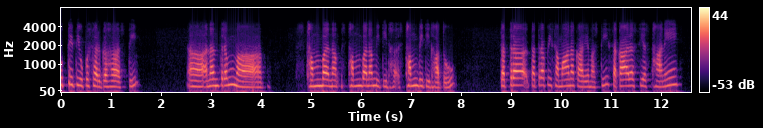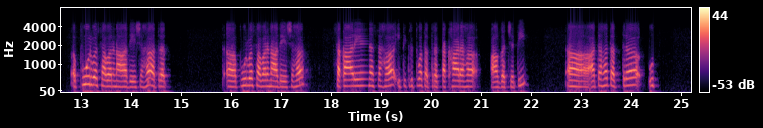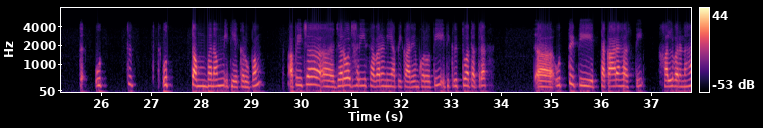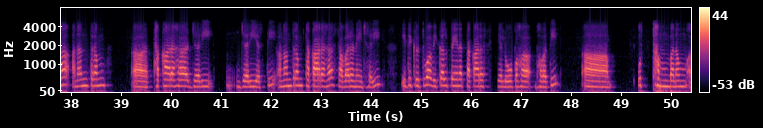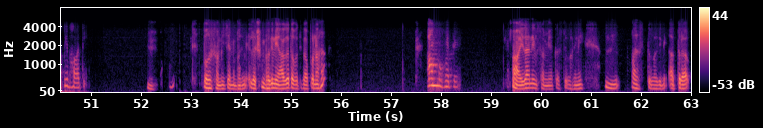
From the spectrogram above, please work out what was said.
उत् इति उपसर्गः अस्ति। अनन्तरं स्तम्भनं स्तम्भनम् इति स्तम्ब् इति धातुः, तत्र, तत्रापि समानकार्यमस्ति। सकारस्य स्थाने पूर्वसवर्णादेशः, अत्र पूर्वसवर्णादेशः सकारेण सह इति कृत्वा तत्र तकारः आगच्छति। अतः तत्र उत् उत्, उत्तम्भनम् इति एकरूपम्। अपि च जरोझरि सवर्णे अपि कार्यं करोति इति कृत्वा तत्र उत् इति तकारः अस्ति। हल् वर्णः अनन्तरं थकारः जरि जरि अस्ति। अनन्तरं थकारः सवर्णे झरि इति कृत्वा विकल्पेन तकारस्य लोपः भवति। उत्थम्बनम् अपि भवति। बहु समीचीनं भगिनि। लक्ष्मी भगिनी आगतवती वा पुनः? आं महोदय। इदानीं सम्यक् अस्ति भगिनि। अस्तु भगिनि। अत्र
